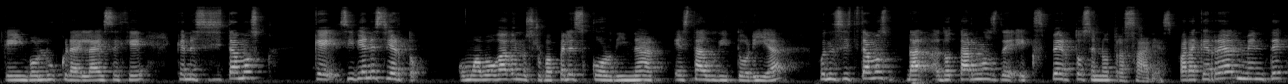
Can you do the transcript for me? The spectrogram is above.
que involucra el ASG que necesitamos que, si bien es cierto, como abogado nuestro papel es coordinar esta auditoría, pues necesitamos dotarnos de expertos en otras áreas para que realmente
